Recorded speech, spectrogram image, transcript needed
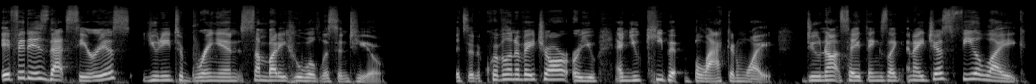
if it is that serious, you need to bring in somebody who will listen to you. It's an equivalent of HR or you and you keep it black and white. Do not say things like, and I just feel like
